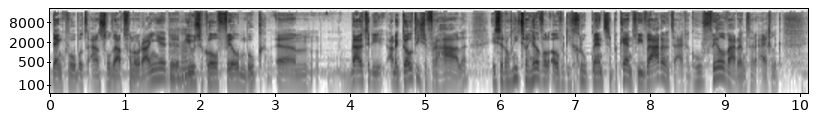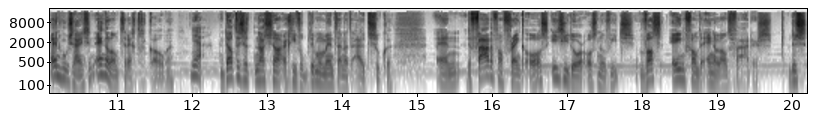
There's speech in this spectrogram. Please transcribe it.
Denk bijvoorbeeld aan Soldaat van Oranje, de musical, film, boek. Ehm, buiten die anekdotische verhalen is er nog niet zo heel veel over die groep mensen bekend. Wie waren het eigenlijk? Hoeveel waren het er eigenlijk? En hoe zijn ze in Engeland terechtgekomen? Ja. Dat is het Nationaal Archief op dit moment aan het uitzoeken. En de vader van Frank Oz, Isidor Osnovic, was een van de Engelandvaders. Dus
